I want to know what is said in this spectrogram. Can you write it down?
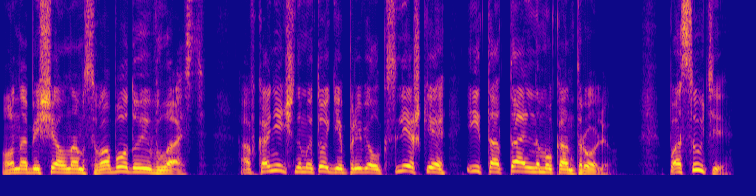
Он обещал нам свободу и власть, а в конечном итоге привел к слежке и тотальному контролю. По сути,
